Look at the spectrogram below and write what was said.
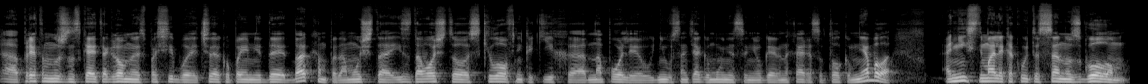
А, при этом нужно сказать огромное спасибо человеку по имени Дэвид Бекхэм, потому что из-за того, что скиллов никаких а, на поле у Сантьяго Муниса, ни у Гавина Харриса толком не было, они снимали какую-то сцену с голом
